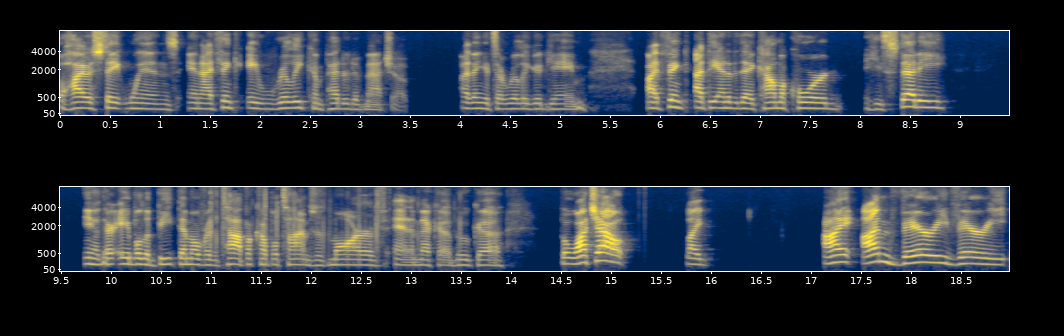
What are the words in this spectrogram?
Ohio State wins and I think a really competitive matchup. I think it's a really good game. I think at the end of the day, Kyle McCord, he's steady. You know, they're able to beat them over the top a couple times with Marv and Emeka Egbuka. But watch out. Like I I'm very, very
